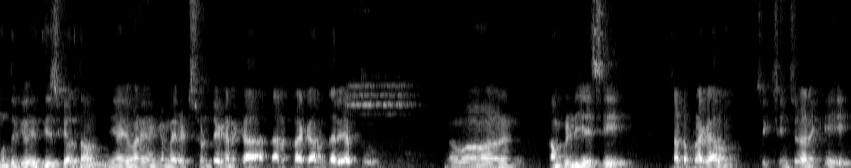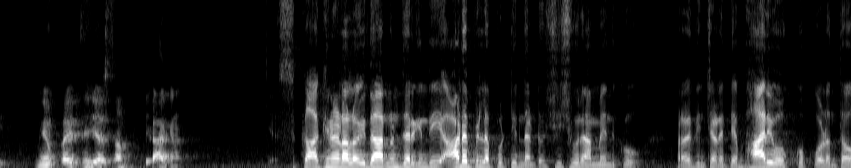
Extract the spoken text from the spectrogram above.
ముందుకు తీసుకెళ్తాం. ఏమైనా ఇంకా మెరిట్స్ ఉంటే కనుక దాని ప్రకారం దర్యాప్తు కంప్లీట్ చేసి చట్ట ప్రకారం శిక్షించడానికి మేము ప్రయత్నం చేస్తాం. కాకినాడ కాకినాడలో ఈ దారుణం జరిగింది. ఆడపిల్ల పుట్టిందంటూ శిశువుని అమ్మేందుకు ప్రయత్నించాడైతే భార్య ఒప్పుకోవడంతో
